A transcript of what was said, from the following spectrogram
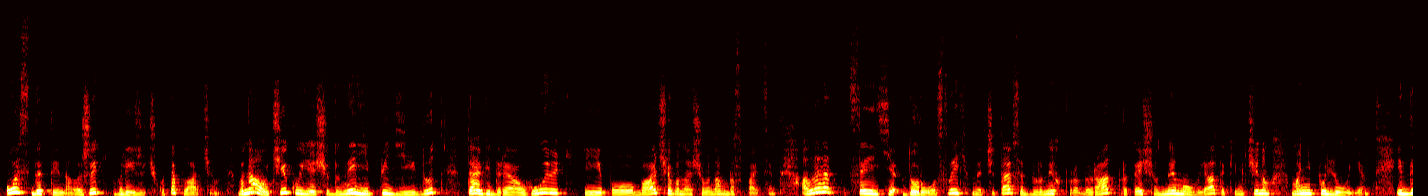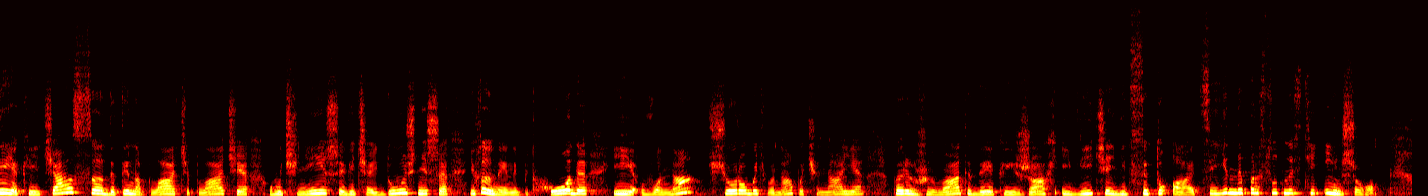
Ось дитина лежить в ліжечку та плаче. Вона очікує, що до неї підійдуть та відреагують, і побачить вона, що вона в безпеці. Але цей дорослий не читався дурних порад про те, що немовля таким чином маніпулює. І деякий час дитина плаче, плаче гучніше, відчайдушніше, ніхто до неї не підходить, і вона що робить? Вона починає переживати деякий жах і відчай від ситуації неприсутності іншого.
